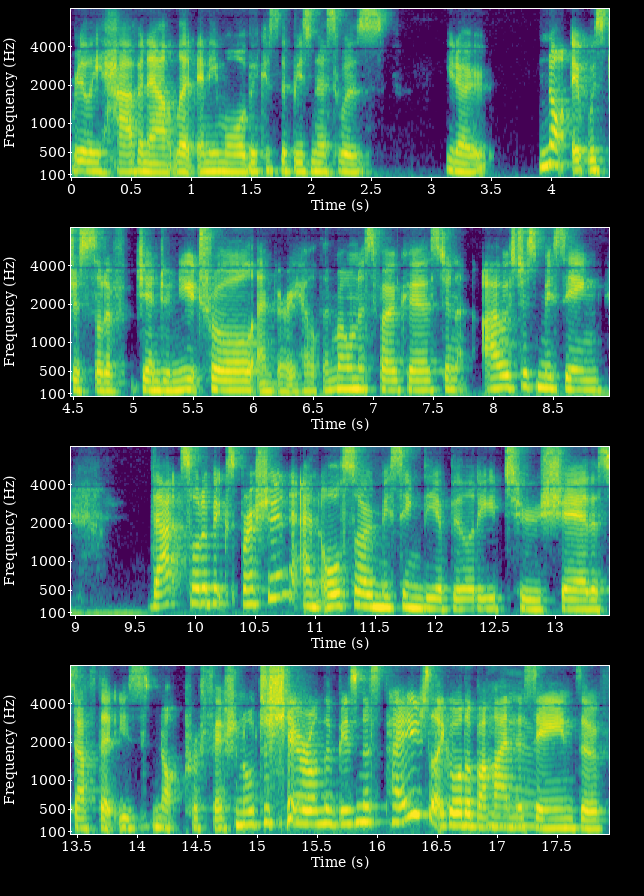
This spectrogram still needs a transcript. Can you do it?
really have an outlet anymore because the business was, you know, not, it was just sort of gender neutral and very health and wellness focused. And I was just missing that sort of expression and also missing the ability to share the stuff that is not professional to share on the business page, like all the behind yeah. the scenes of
